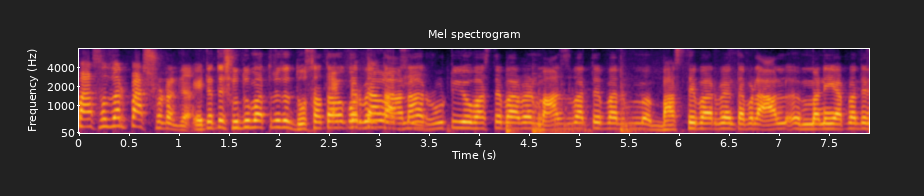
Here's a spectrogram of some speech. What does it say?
পাঁচ হাজার পাঁচশো টাকা। এটাতে শুধুমাত্র যে দোসা তাও করবেন তা না রুটিও ভাজতে পারবেন মাছ ভাজতে পারবেন ভাজতে পারবেন তারপরে আলু মানে আপনাদের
